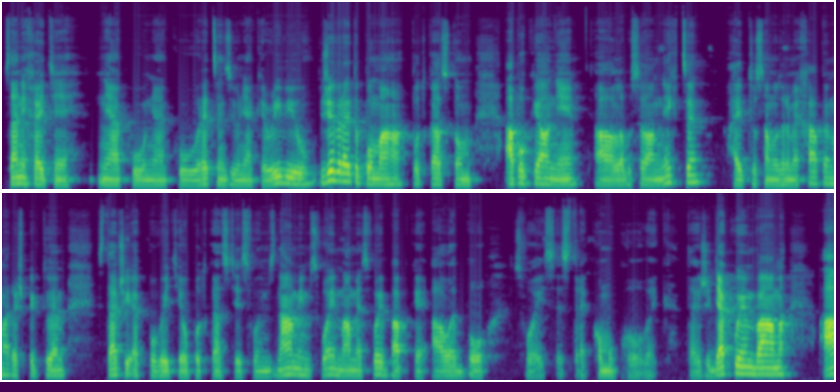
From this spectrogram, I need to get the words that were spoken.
zanechajte nejakú, nejakú recenziu, nejaké review, že vraj to pomáha podcastom a pokiaľ nie, alebo sa vám nechce, aj to samozrejme chápem a rešpektujem, stačí, ak poviete o podcaste svojim známym, svojej mame, svojej babke alebo svojej sestre, komukoľvek. Takže ďakujem vám a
